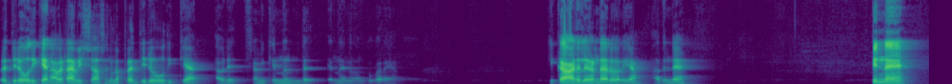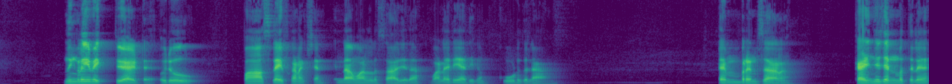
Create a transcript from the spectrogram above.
പ്രതിരോധിക്കാൻ അവരുടെ ആ വിശ്വാസങ്ങളെ പ്രതിരോധിക്കാൻ അവർ ശ്രമിക്കുന്നുണ്ട് എന്ന് തന്നെ നമുക്ക് പറയാം. ഈ കാർഡിൽ കണ്ടാലും അറിയാം അതിന്റെ പിന്നെ നിങ്ങൾ ഈ വ്യക്തിയായിട്ട് ഒരു പാസ്റ്റ് ലൈഫ് കണക്ഷൻ ഉണ്ടാവാനുള്ള സാധ്യത വളരെയധികം കൂടുതലാണ്. ടെമ്പറൻസ് ആണ്. കഴിഞ്ഞ ജന്മത്തിൽ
